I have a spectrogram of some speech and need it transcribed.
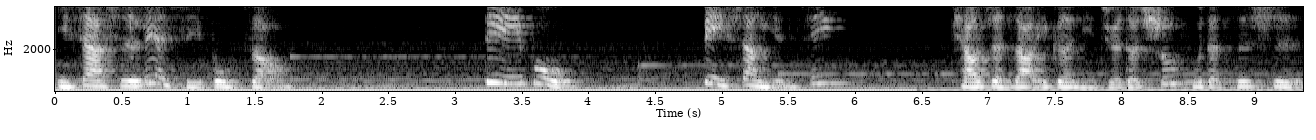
以下是练习步骤：第一步，闭上眼睛，调整到一个你觉得舒服的姿势。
